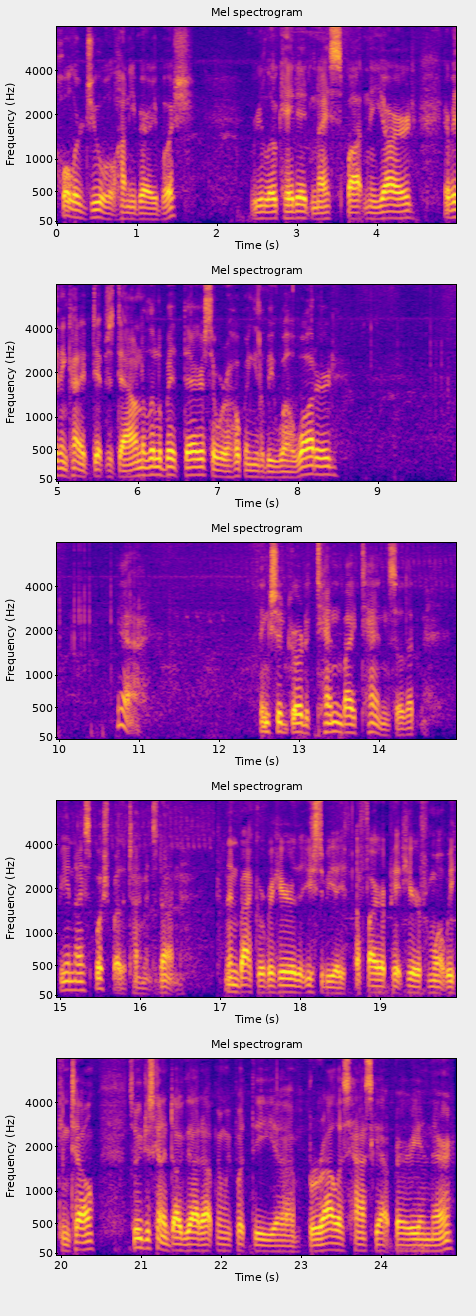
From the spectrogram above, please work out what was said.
polar jewel honeyberry bush. Relocated, nice spot in the yard. Everything kind of dips down a little bit there, so we're hoping it'll be well watered. Yeah. Things should grow to 10 by 10, so that be a nice bush by the time it's done. And then back over here, that used to be a, a, fire pit here from what we can tell. So we just kind of dug that up and we put the uh, Borealis Haskap berry in there.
